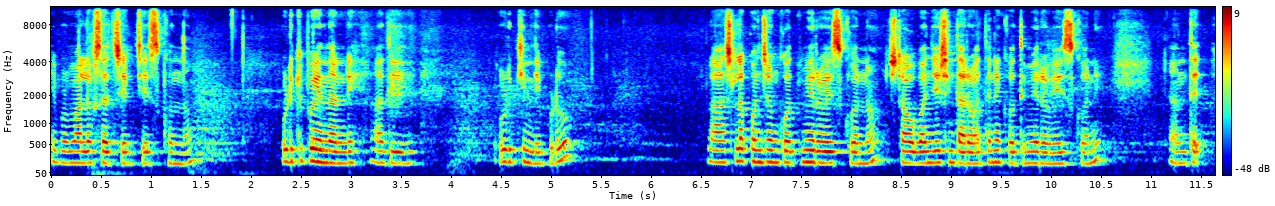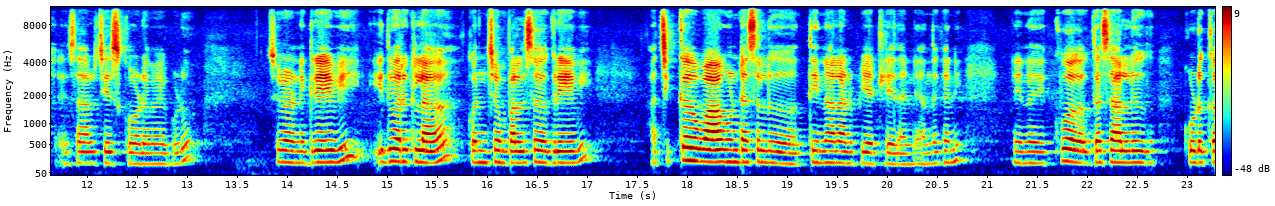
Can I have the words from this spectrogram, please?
ఇప్పుడు మళ్ళీ ఒకసారి చెక్ చేసుకుందాం. ఉడికిపోయిందండి అది ఉడికింది ఇప్పుడు. లాస్ట్లో కొంచెం కొత్తిమీర వేసుకున్నా. స్టవ్ బంద్ చేసిన తర్వాతనే కొత్తిమీర వేసుకొని అంతే సర్వ్ చేసుకోవడమే ఇప్పుడు. చూడండి గ్రేవీ. ఇదివరకులాగా కొంచెం పలసగా గ్రేవీ. ఆ చిక్కగా బాగుంటే అసలు తినాలనిపించట్లేదండి అందుకని నేను ఎక్కువ గసాలు కుడక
